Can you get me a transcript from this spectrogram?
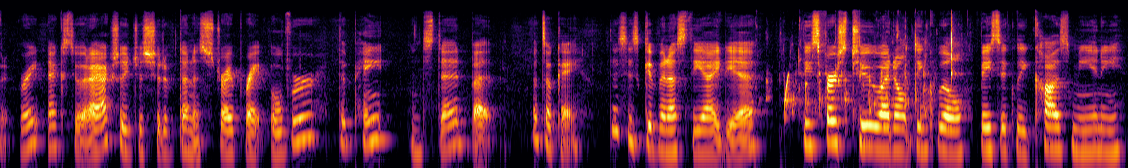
put it right next to it. I actually just should have done a stripe right over the paint instead, but that's okay. This has given us the idea. These first two I don't think will basically cause me any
